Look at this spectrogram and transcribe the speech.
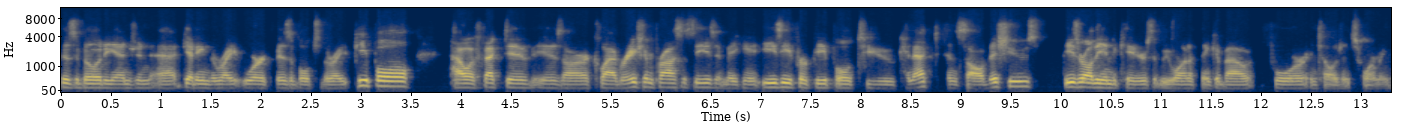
visibility engine at getting the right work visible to the right people? How effective is our collaboration processes at making it easy for people to connect and solve issues? These are all the indicators that we want to think about for intelligence swarming.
